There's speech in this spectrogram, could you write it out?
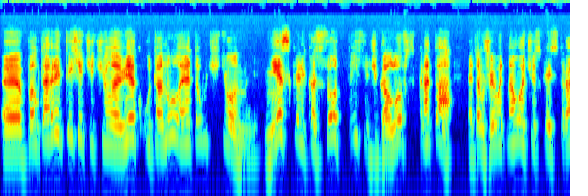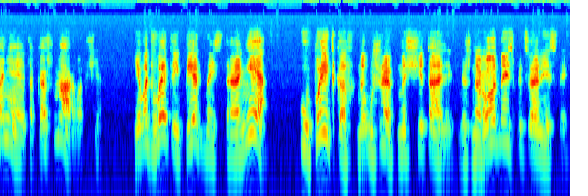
Э, полторы тысячи человек утонуло, это учтенные. Несколько сот тысяч голов скота – это в животноводческой стране, это кошмар вообще. И вот в этой бедной стране убытков на, уже насчитали международные специалисты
